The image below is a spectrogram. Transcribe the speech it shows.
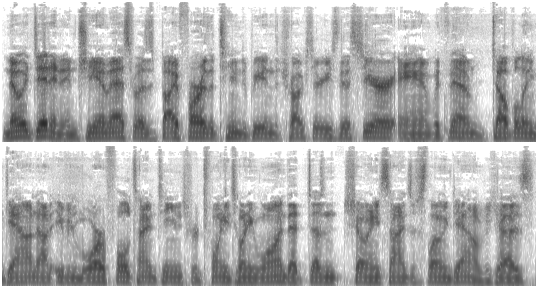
No, it didn't. And GMS was by far the team to beat in the Truck Series this year. And with them doubling down on even more full time teams for 2021, that doesn't show any signs of slowing down because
